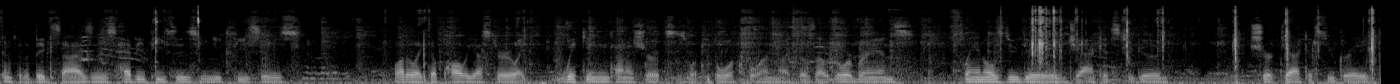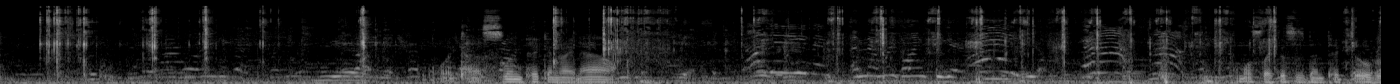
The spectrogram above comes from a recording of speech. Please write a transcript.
Looking for the big sizes, heavy pieces, unique pieces. A lot of like the polyester, like wicking kind of shirts is what people look for in like those outdoor brands. Flannels do good, jackets do good, shirt jackets do great. Kind of slim picking right now. Almost like this has been picked over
